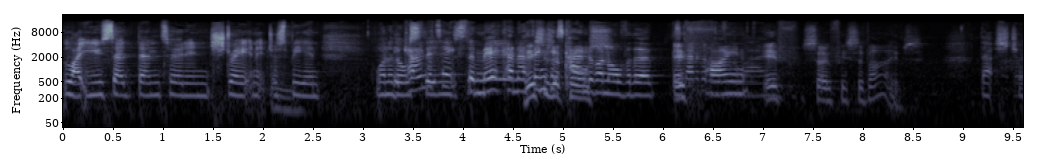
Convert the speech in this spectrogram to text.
like you said, then turning straight and it just mm. being one of those things. It kind of takes the mick, and I this think it's kind of gone over the, the if, point. If Sophie survives. That's true.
